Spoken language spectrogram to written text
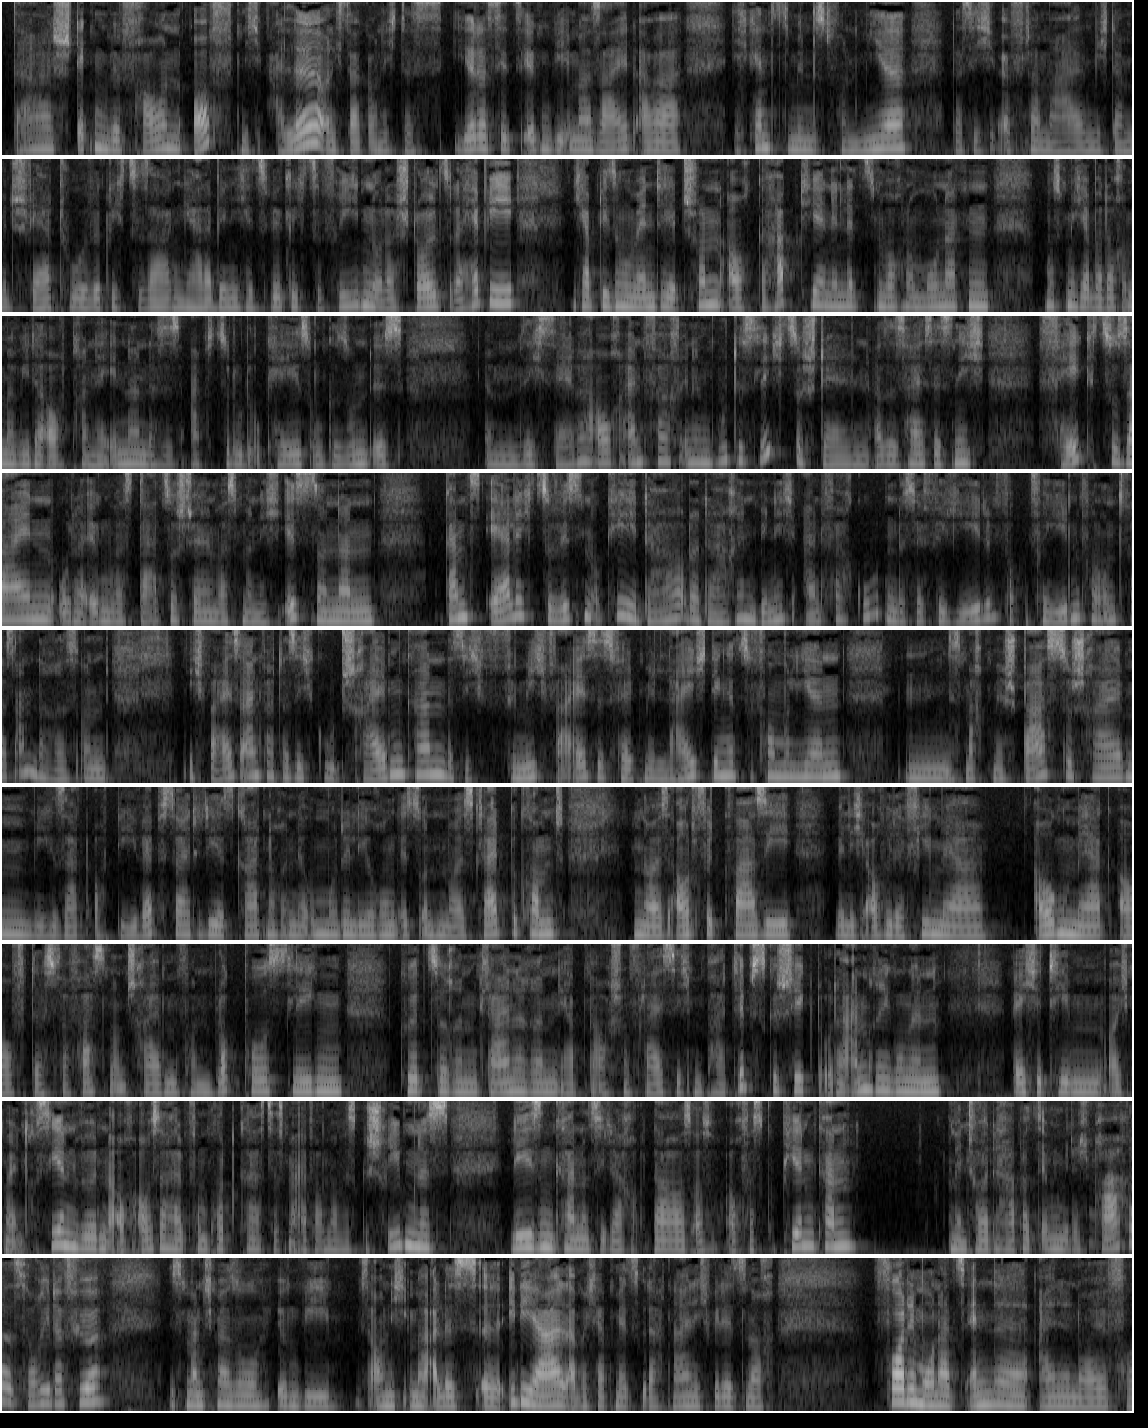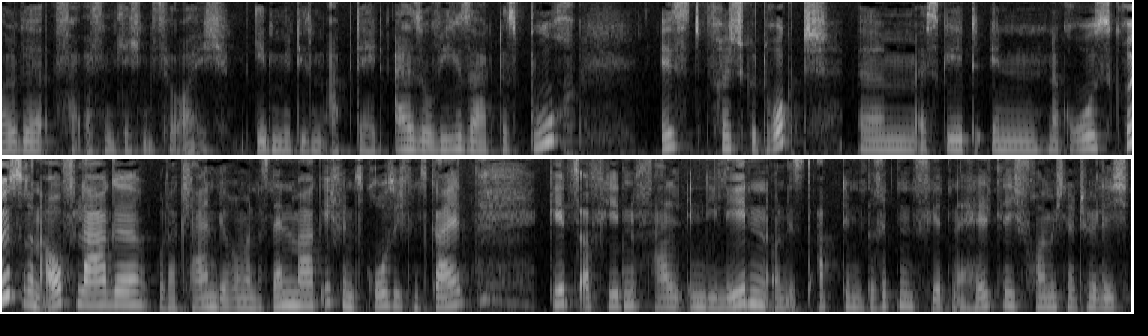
da stecken wir Frauen oft, nicht alle, und ich sage auch nicht, dass ihr das jetzt irgendwie immer seid, aber ich kenne es zumindest von mir, dass ich öfter mal mich damit schwer tue, wirklich zu sagen, ja, da bin ich jetzt wirklich zufrieden oder stolz oder happy. Ich habe diese Momente jetzt schon auch gehabt hier in den letzten Wochen und Monaten, muss mich aber doch immer wieder auch daran erinnern, dass es absolut okay ist und gesund ist, sich selber auch einfach in ein gutes Licht zu stellen. Also das heißt jetzt nicht fake zu sein oder irgendwas darzustellen, was man nicht ist, sondern ganz ehrlich zu wissen, okay, da oder darin bin ich einfach gut und das ist ja für jeden, für jeden von uns was anderes. Und ich weiß einfach, dass ich gut schreiben kann, dass ich für mich weiß, es fällt mir leicht, Dinge zu formulieren. Mm, es macht mir Spaß zu schreiben. Wie gesagt, auch die Webseite, die jetzt gerade noch in der Ummodellierung ist und ein neues Kleid bekommt, neues Outfit quasi, will ich auch wieder viel mehr Augenmerk auf das Verfassen und Schreiben von Blogposts legen, kürzeren, kleineren. Ihr habt mir auch schon fleißig ein paar Tipps geschickt oder Anregungen, welche Themen euch mal interessieren würden, auch außerhalb vom Podcast, dass man einfach mal was Geschriebenes lesen kann und sie daraus auch was kopieren kann. Mensch, heute hapert es irgendwie mit der Sprache, sorry dafür. Ist manchmal so, irgendwie ist auch nicht immer alles äh, ideal, aber ich habe mir jetzt gedacht, nein, ich will jetzt noch vor dem Monatsende eine neue Folge veröffentlichen für euch, eben mit diesem Update. Also, wie gesagt, das Buch ist frisch gedruckt. Ähm, es geht in einer groß, größeren Auflage oder klein, wie auch immer man das nennen mag. Ich finde es groß, ich finde es geil. Geht es auf jeden Fall in die Läden und ist ab dem 3.4. erhältlich. Ich freue mich natürlich,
